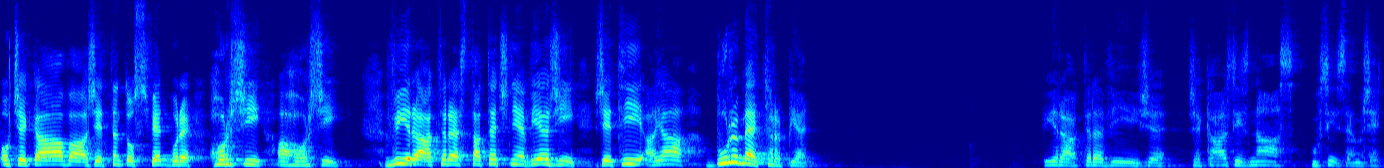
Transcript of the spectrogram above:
očekává, že tento svět bude horší a horší. Víra, která statečně věří, že ty a já budeme trpět. Víra, která ví, že, že každý z nás musí zemřít.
